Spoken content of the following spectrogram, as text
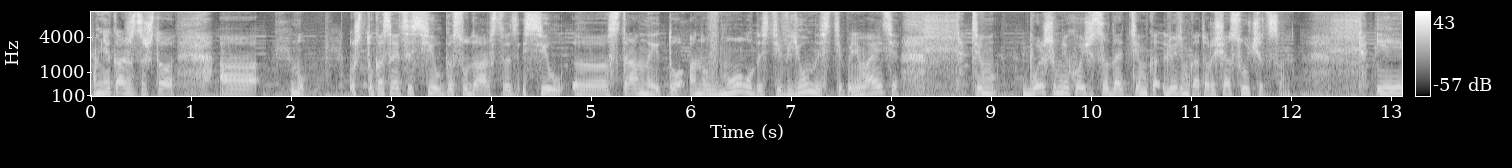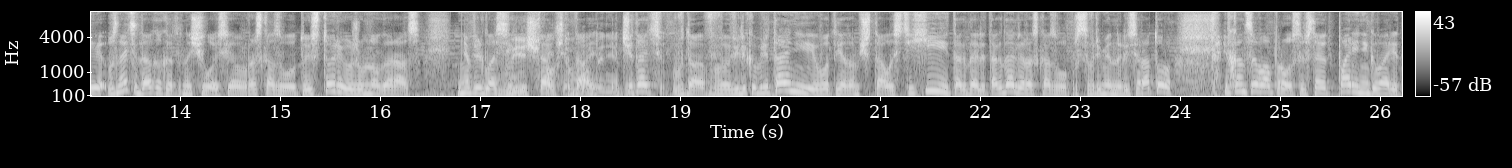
мне кажется, что а, ну, что касается сил государства, сил э, страны, то оно в молодости, в юности, понимаете, тем больше мне хочется дать тем людям, которые сейчас учатся. И вы знаете, да, как это началось? Я рассказывала эту историю уже много раз. Меня пригласили Ну, я читать, читал, что в да, Лондоне, читать да, в Великобритании. Вот я там читала стихи и так далее, и так далее, рассказывала про современную литературу. И в конце вопроса и встает парень и говорит,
